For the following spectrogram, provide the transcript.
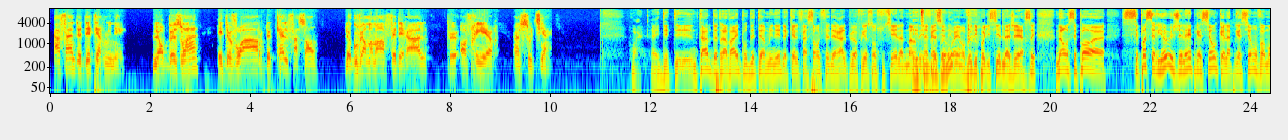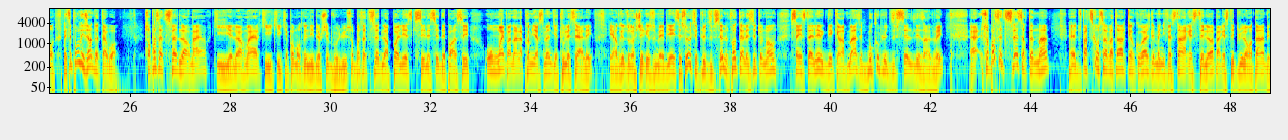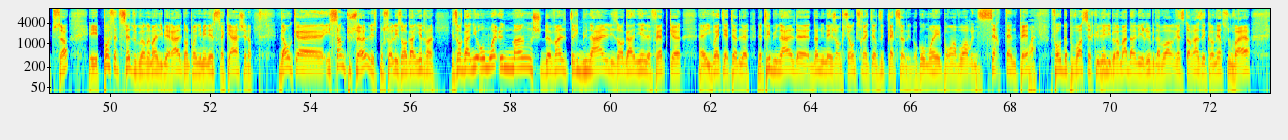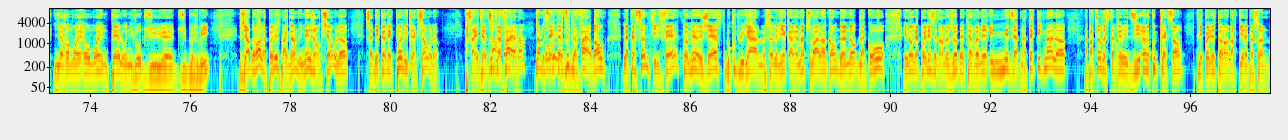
afin de déterminer leurs besoins et de voir de quelle façon le gouvernement fédéral peut offrir un soutien. Une table de travail pour déterminer de quelle façon le fédéral peut offrir son soutien. La demande est, faite. Ouais, on veut des policiers de la GRC. Non, c'est pas euh, c'est pas sérieux et j'ai l'impression que la pression va monter. Mais tu sais, pour les gens d'Ottawa, sont pas satisfaits de leur maire, qui leur mère qui, qui, pas montré le leadership voulu, sont pas satisfaits de leur police qui s'est laissé dépasser au moins pendant la première semaine qui a tout laissé aller. Et André Durocher résumait bien. C'est sûr que c'est plus difficile. Une fois que tu as laissé tout le monde s'installer avec des campements, c'est beaucoup plus difficile de les enlever. Euh, ils sont pas satisfaits certainement euh, du Parti conservateur qui encourage les manifestants à rester là, à rester plus longtemps, et tout ça. Et pas satisfaits du gouvernement libéral dont le premier ministre se cache. Et donc, donc euh, ils se sentent tout seuls et c'est pour ça. Là, ils ont gagné devant. Ils ont gagné au moins une manche devant le tribunal. Ils ont gagné le fait que euh, il va être le, le, tribunal donne une injonction qui sera interdit de klaxonner. Donc au moins ils pourront avoir une certaine paix, faute de pouvoir circuler librement dans les rues et d'avoir restaurants et commerces ouverts. Il y aura au moins, une paix au niveau du, euh, du bruit. J'ai hâte de voir la police, par exemple, une injonction, là, ça déconnecte pas les klaxons, là. Ça interdit de le faire. Non, mais ça interdit de le faire. Donc, la personne qui le fait commet un geste beaucoup plus grave. Ça devient carrément, tu vas à l'encontre d'un ordre de la cour, et donc la police est en mesure d'intervenir immédiatement. Techniquement, là, à partir de cet après-midi, un coup de klaxon, puis les polices peuvent embarquer la personne.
